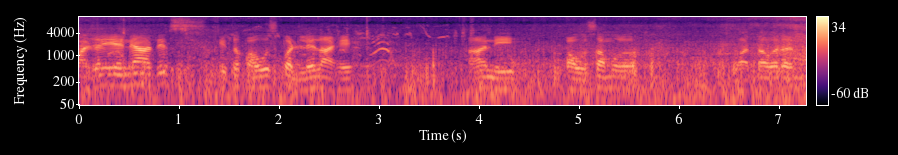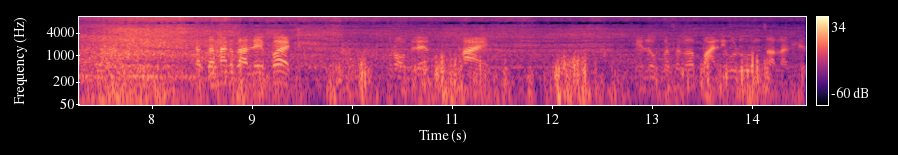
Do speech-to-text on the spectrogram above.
माझ्या येण्याआधीच इथं पाऊस पडलेला आहे. आणि पावसामुळं वातावरण खतरनाक झाले बट प्रॉब्लेम आहे हे लोक सगळं पाणी उडवून चालले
